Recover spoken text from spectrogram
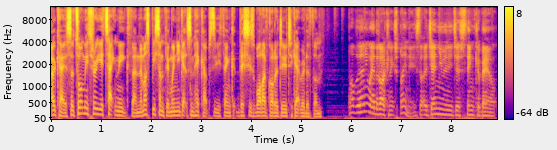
Okay, so talk me through your technique then. There must be something when you get some hiccups that you think this is what I've got to do to get rid of them. Well, the only way that I can explain it is that I genuinely just think about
